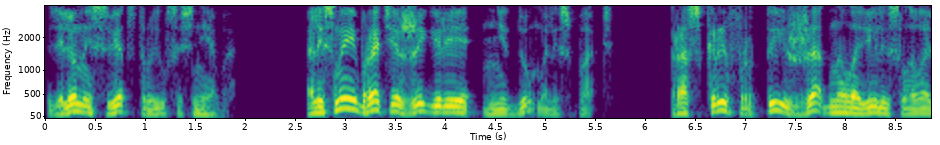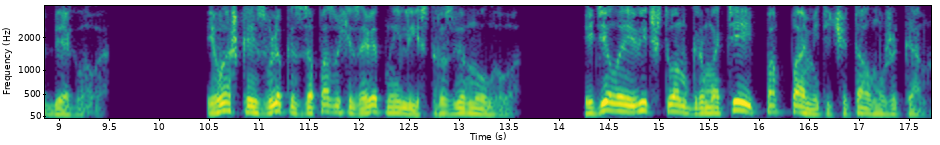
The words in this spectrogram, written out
Зеленый свет струился с неба. А лесные братья Жигари не думали спать. Раскрыв рты, жадно ловили слова беглого. Ивашка извлек из-за пазухи заветный лист, развернул его. И, делая вид, что он грамотей, по памяти читал мужикам.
